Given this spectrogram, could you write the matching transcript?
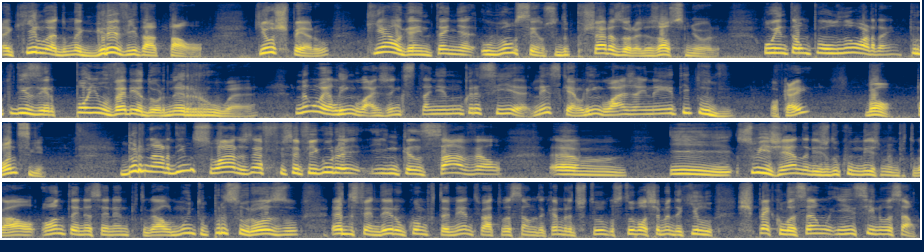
aquilo é de uma gravidade tal que eu espero que alguém tenha o bom senso de puxar as orelhas ao senhor ou então pô-lo na ordem. Porque dizer põe um vereador na rua não é linguagem que se tenha em democracia, nem sequer linguagem nem atitude. Ok? Bom, ponto seguinte. Bernardino Soares é essa figura incansável um, e sui generis do comunismo em Portugal, ontem na CNN de Portugal, muito pressuroso a defender o comportamento e a atuação da Câmara de Setúbal, chamando aquilo especulação e insinuação.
